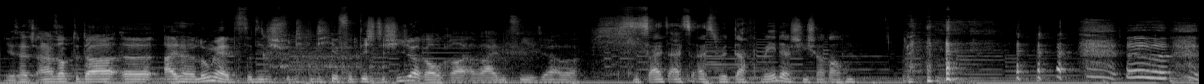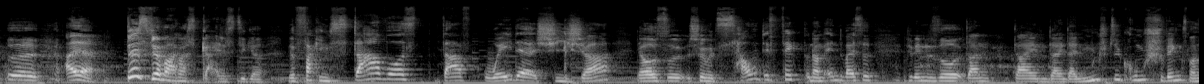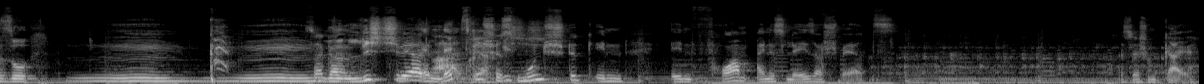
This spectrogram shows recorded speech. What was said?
Jetzt hört sich an, als ob du da äh, eiserne Lunge hättest, die, dich für, die, die für dich die Shisha-Rauch ra- reinzieht, ja, aber. Das ist als, als, als würde Darth Vader Shisha rauchen. Äh, Alter, das wäre mal was Geiles, Digga. Eine fucking Star Wars Darth Vader Shisha, der auch so schön mit Soundeffekt und am Ende, weißt du, wenn du so dann dein, dein, dein Mundstück rumschwenkst, machst du so. So ein Lichtschwert. Ein Ah, elektrisches richtig- Mundstück in, in Form eines Laserschwerts. Das wäre schon geil.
